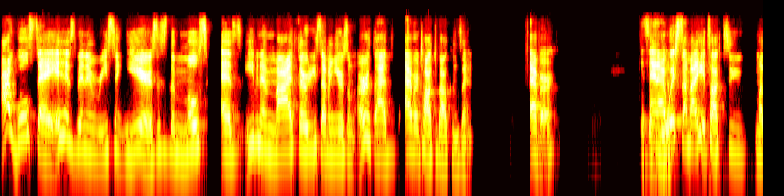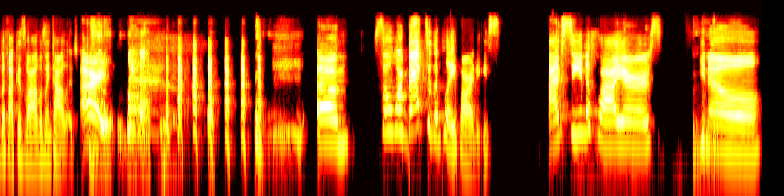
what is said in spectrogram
I will say it has been in recent years. This is the most, as even in my 37 years on earth, I've ever talked about consent. Ever and I wish somebody had talked to motherfuckers while I was in college. All right. um, so we're back to the play parties. I've seen the flyers, you know,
